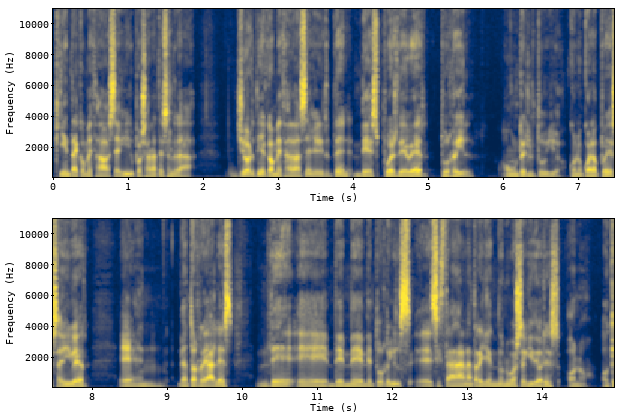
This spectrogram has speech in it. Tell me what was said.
quién te ha comenzado a seguir, pues ahora te saldrá Jordi ha comenzado a seguirte después de ver tu Reel o un Reel tuyo, con lo cual puedes ahí ver datos reales de, eh, de, tus Reels eh, si están atrayendo nuevos seguidores o no, ¿ok?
